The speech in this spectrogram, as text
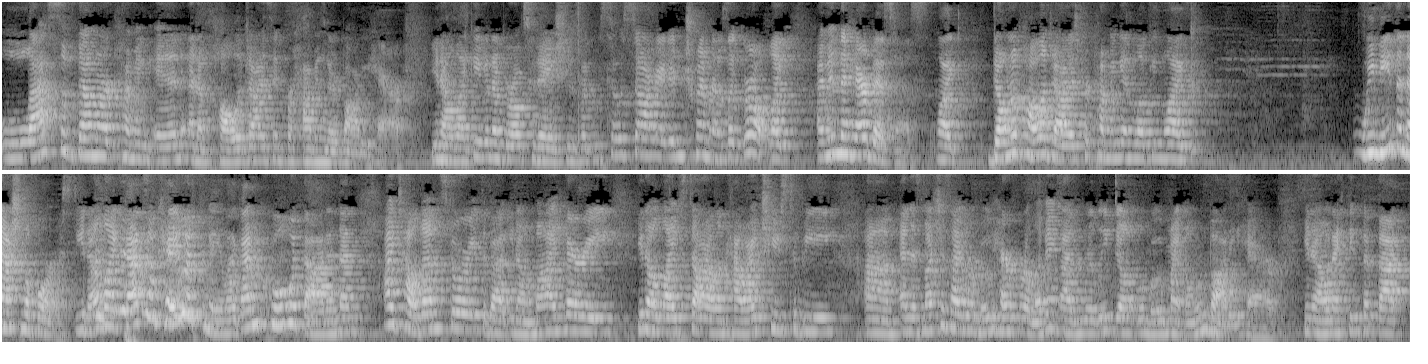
less of them are coming in and apologizing for having their body hair. You know, like even a girl today, she was like, I'm so sorry I didn't trim. And I was like, girl, like I'm in the hair business. Like, don't apologize for coming in looking like we need the national forest, you know, like that's okay with me. Like I'm cool with that. And then I tell them stories about, you know, my hairy, you know, lifestyle and how I choose to be. Um, and as much as I remove hair for a living, I really don't remove my own body hair, you know, and I think that that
